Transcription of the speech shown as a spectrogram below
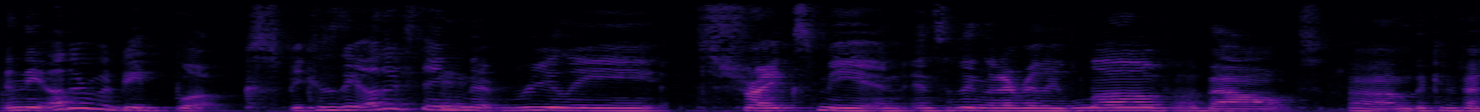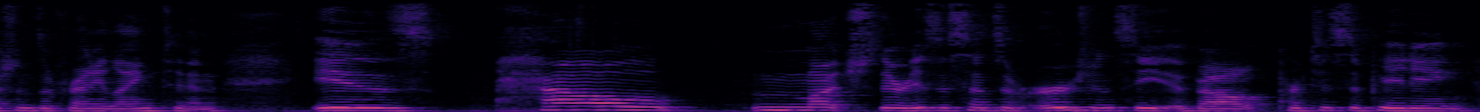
and the other would be books. Because the other thing that really strikes me and, and something that I really love about um, the Confessions of Frannie Langton is how much there is a sense of urgency about participating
